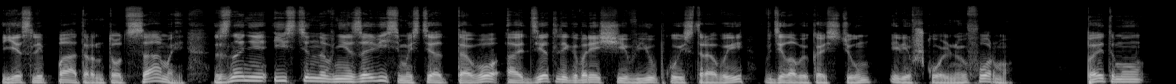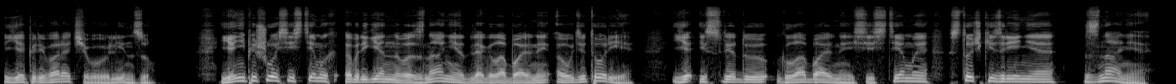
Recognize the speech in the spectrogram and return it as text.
Если паттерн тот самый, знание истинно вне зависимости от того, одет ли говорящий в юбку из травы, в деловой костюм или в школьную форму. Поэтому я переворачиваю линзу. Я не пишу о системах аборигенного знания для глобальной аудитории. Я исследую глобальные системы с точки зрения знания.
